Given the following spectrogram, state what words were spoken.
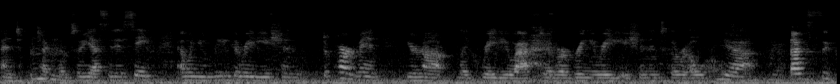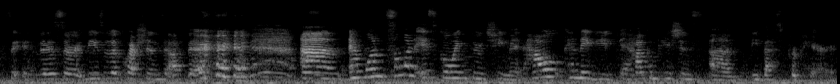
and to protect Mhm. them. So yes, it is safe. And when you leave the radiation department, you're not like radioactive or bringing radiation into the real world. Yeah, that's this are these are the questions out there. um, and when someone is going through treatment, how can they be? How can patients um, be best prepared?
